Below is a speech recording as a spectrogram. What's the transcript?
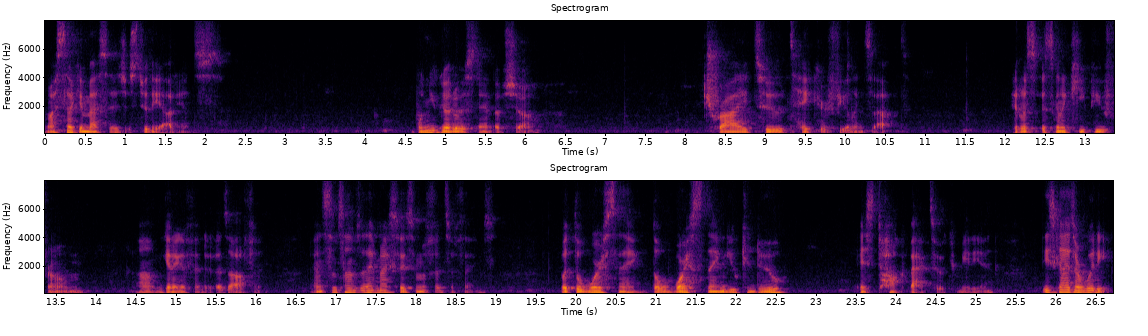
My second message is to the audience when you go to a stand up show, try to take your feelings out. it was it's gonna keep you from um, getting offended as often. And sometimes they might say some offensive things. But the worst thing, the worst thing you can do is talk back to a comedian. These guys are witty.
